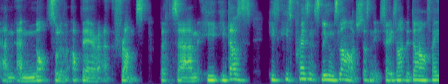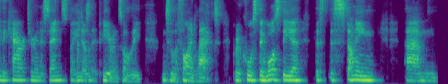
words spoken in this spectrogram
and and not sort of up there at the front. But um, he he does his his presence looms large, doesn't he? So he's like the Darth Vader character in a sense, but he doesn't appear until the until the final act. But of course, there was the uh, the, the stunning um,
